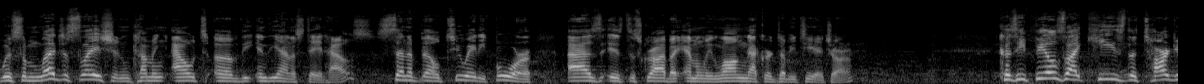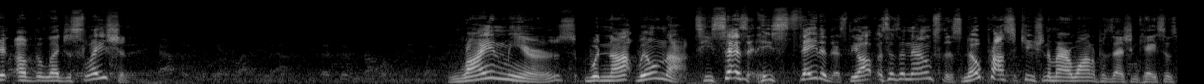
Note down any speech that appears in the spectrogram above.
with some legislation coming out of the Indiana State House, Senate Bill 284, as is described by Emily Longnecker, WTHR, because he feels like he's the target of the legislation. Ryan Mears would not, will not. He says it. He stated this. The office has announced this. No prosecution of marijuana possession cases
